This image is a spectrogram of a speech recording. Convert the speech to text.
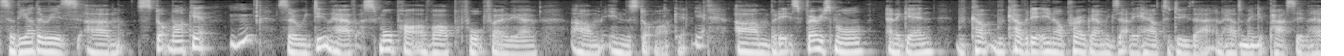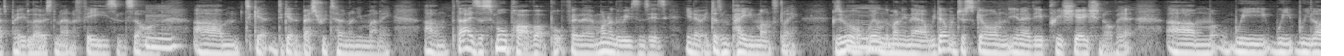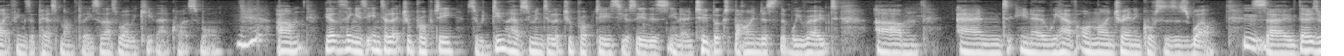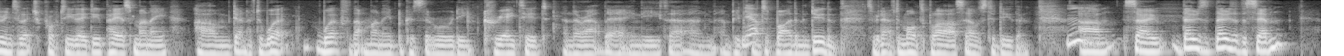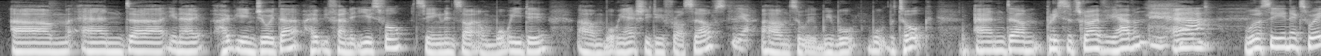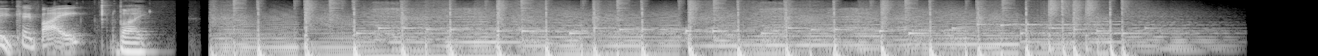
so the other is um, stock market. Mm-hmm. So we do have a small part of our portfolio um, in the stock market, Yeah. um, but it's very small. And again, we've, co- we've covered it in our program exactly how to do that and how to make Mm-hmm. it passive and how to pay the lowest amount of fees and so on Mm. um, to get to get the best return on your money. Um, but that is a small part of our portfolio, and one of the reasons is you know it doesn't pay you monthly because we're, we're on Mm. the money now. We don't just go on you know the appreciation of it. Um, we we we like things that pay us monthly, so that's why we keep that quite small. Mm-hmm. Um, the other thing is intellectual property. So we do have some intellectual properties. You'll see there's you know two books behind us that we wrote. Um, and you know we have online training courses as well. So those are intellectual property. They do pay us money. Um, we don't have to work work for that money because they're already created and they're out there in the ether, and, and people Yep. want to buy them and do them. So we don't have to multiply ourselves to do them. Um, so those those are the seven. Um, and uh, you know, I hope you enjoyed that. I hope you found it useful, seeing an insight on what we do, um, what we actually do for ourselves. Yeah. Um, so we, we walk walk the talk, and um, please subscribe if you haven't, and we'll see you next week. Okay, bye. Bye.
